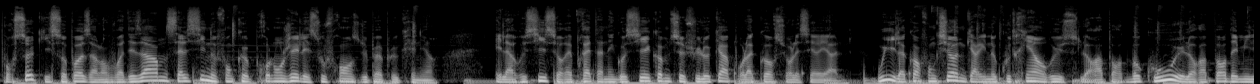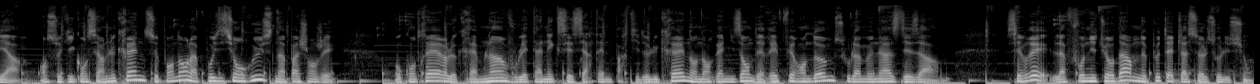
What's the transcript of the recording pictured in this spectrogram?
Pour ceux qui s'opposent à l'envoi des armes, celles-ci ne font que prolonger les souffrances du peuple ukrainien. Et la Russie serait prête à négocier comme ce fut le cas pour l'accord sur les céréales. Oui, l'accord fonctionne car il ne coûte rien aux Russes, leur apporte beaucoup et leur apporte des milliards. En ce qui concerne l'Ukraine, cependant, la position russe n'a pas changé. Au contraire, le Kremlin voulait annexer certaines parties de l'Ukraine en organisant des référendums sous la menace des armes. C'est vrai, la fourniture d'armes ne peut être la seule solution.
